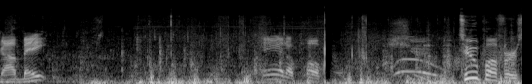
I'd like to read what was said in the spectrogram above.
Got bait. And a puffer. Two puffers.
